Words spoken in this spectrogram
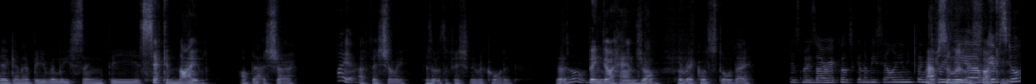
they're gonna be releasing the second night of that show Oh, yeah. officially because it was officially recorded. That's Cool. Bingo Handjob for Record Store Day. Is Muzai Records going to be selling anything Absolutely through the uh, fucking web store?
